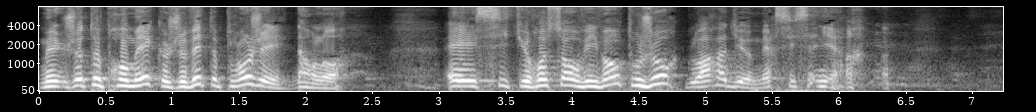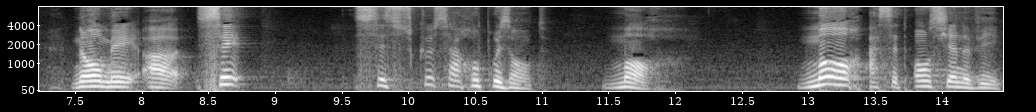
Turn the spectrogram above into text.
mais je te promets que je vais te plonger dans l'eau. Et si tu ressors vivant, toujours, gloire à Dieu, merci Seigneur. Non, mais euh, c'est ce que ça représente, mort. Mort à cette ancienne vie,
